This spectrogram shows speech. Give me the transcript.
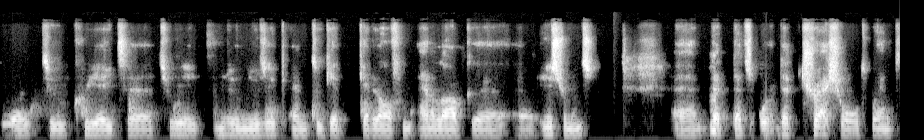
to, uh, to create uh, to create new music and to get get it all from analog instruments. And that that's that threshold went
